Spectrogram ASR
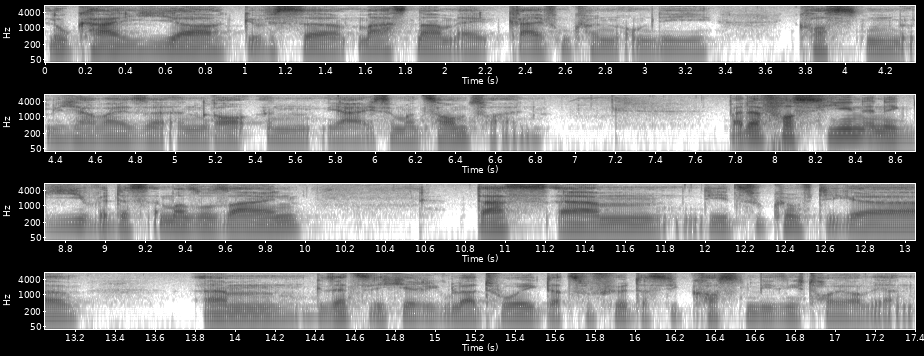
lokal hier gewisse Maßnahmen ergreifen können, um die Kosten möglicherweise in, in ja, ich sag mal, Zaum zu halten. Bei der fossilen Energie wird es immer so sein, dass ähm, die zukünftige ähm, gesetzliche Regulatorik dazu führt, dass die Kosten wesentlich teurer werden.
